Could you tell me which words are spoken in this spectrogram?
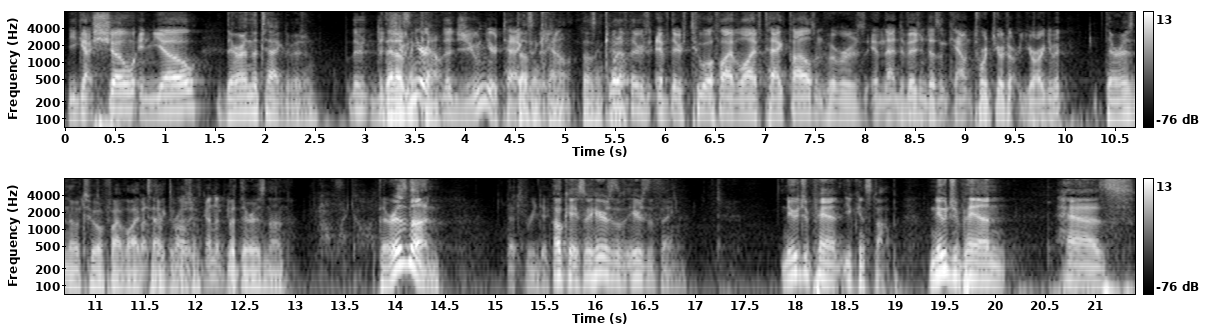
You got Sho and Yoh. They're in the tag division. The, the that doesn't junior, count. The junior tag doesn't division. count. Doesn't count. What if there's if there's 205 live tag titles and whoever's in that division doesn't count towards your your argument? There is no 205 live But tag division, is be. but there is none. Oh my god, there is none. That's ridiculous. Okay, so here's the here's the thing. New Japan, you can stop. New Japan has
